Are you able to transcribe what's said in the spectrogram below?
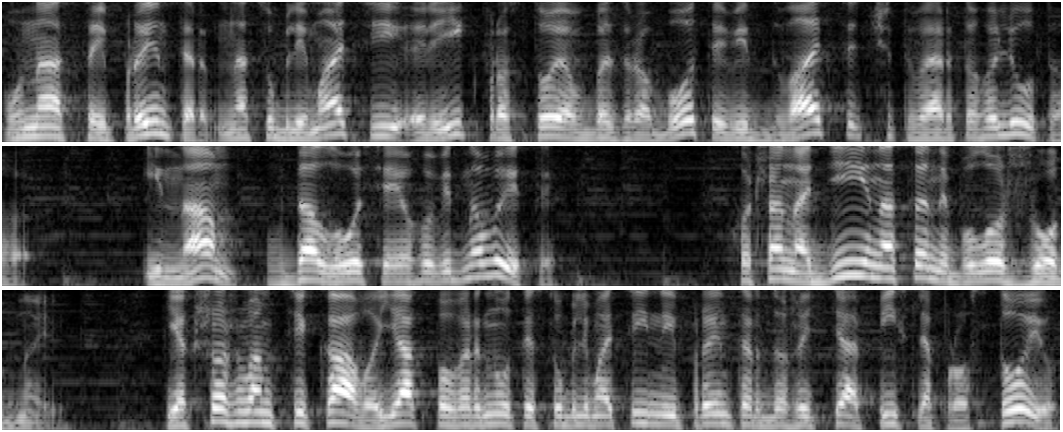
у нас цей принтер на сублімації рік простояв без роботи від 24 лютого, і нам вдалося його відновити. Хоча надії на це не було жодної. Якщо ж вам цікаво, як повернути сублімаційний принтер до життя після простою,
